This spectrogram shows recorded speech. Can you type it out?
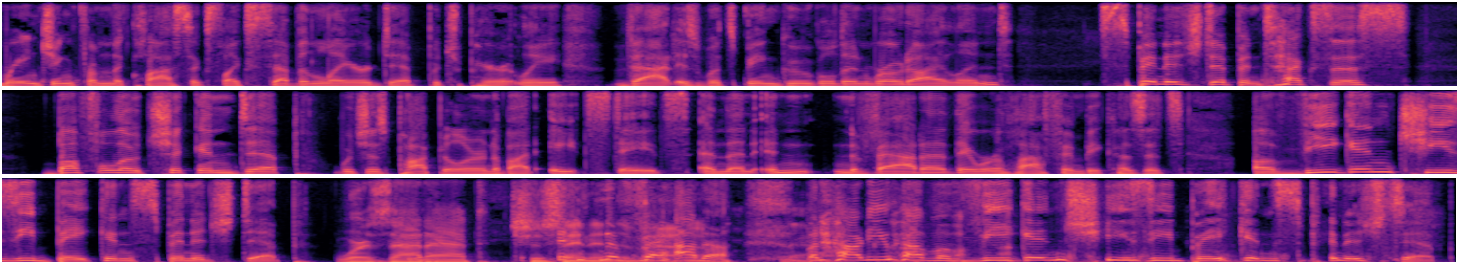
ranging from the classics like seven layer dip, which apparently that is what's being Googled in Rhode Island, spinach dip in Texas, buffalo chicken dip, which is popular in about eight states. And then in Nevada, they were laughing because it's a vegan cheesy bacon spinach dip where's that at? Just saying in in Nevada. Nevada. But how do you have a vegan cheesy bacon spinach dip?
